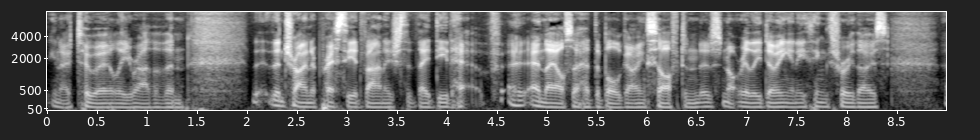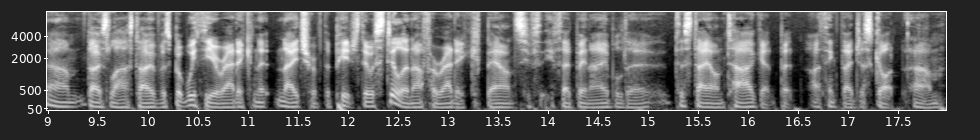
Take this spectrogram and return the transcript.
you know, too early rather than than trying to press the advantage that they did have. And they also had the ball going soft and it's not really doing anything through those um, those last overs. But with the erratic n- nature of the pitch, there was still enough erratic bounce if, if they'd been able to to stay on target. But I think they just got um,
